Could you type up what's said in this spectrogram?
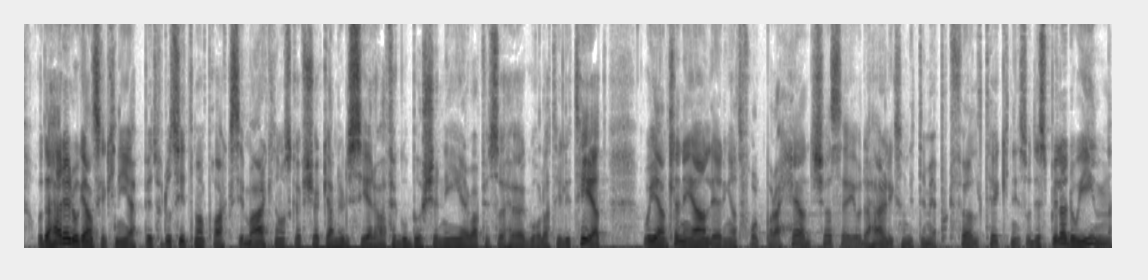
Och det här är då ganska knepigt för då sitter man på aktiemarknaden och ska försöka analysera varför går börsen ner, varför är så hög volatilitet? Och egentligen är anledningen att folk bara hedgar sig och det här är liksom lite mer portföljtekniskt. Och det spelar då in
